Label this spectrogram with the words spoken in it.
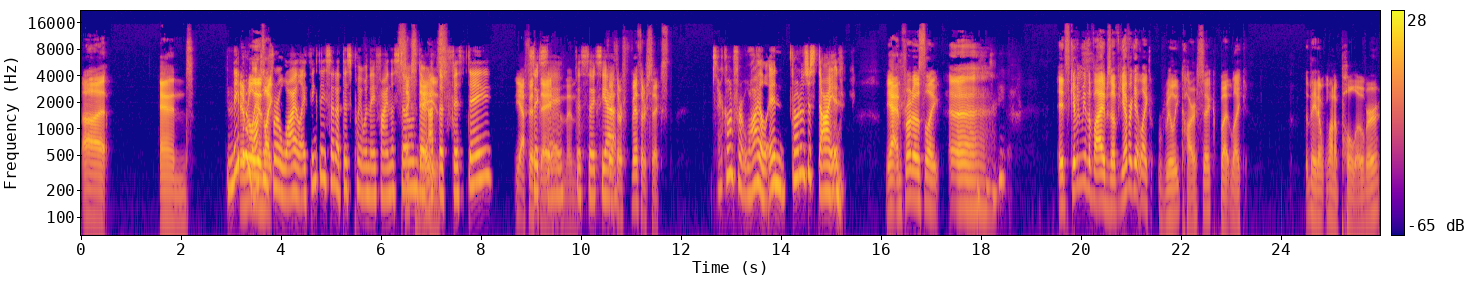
Uh and And they've been really walking like- for a while. I think they said at this point when they find the stone, they're at the fifth day, yeah, fifth sixth day, day, and then fifth, sixth. Yeah, fifth or fifth or sixth. So they're gone for a while, and Frodo's just dying. Yeah, and Frodo's like, uh it's giving me the vibes of you ever get like really car sick, but like they don't want to pull over,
